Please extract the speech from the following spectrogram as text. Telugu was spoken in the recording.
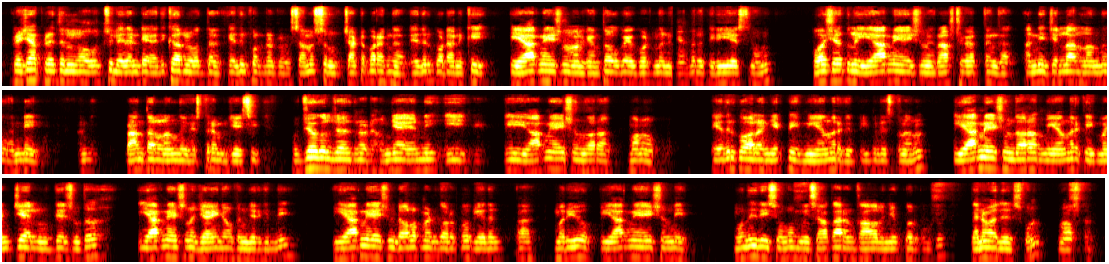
ప్రజాప్రతినిధులు వచ్చు లేదంటే అధికారుల వద్ద ఎదుర్కొంటున్నటువంటి సమస్యలు చట్టపరంగా ఎదుర్కోవడానికి ఈ ఆర్గనైజేషన్ మనకు ఎంతో ఉపయోగపడుతుందని అందరూ తెలియజేస్తున్నాము భవిష్యత్తులో ఈ ఆర్గనైజేషన్ రాష్ట్ర వ్యాప్తంగా అన్ని జిల్లాల నందు అన్ని అన్ని ప్రాంతాల నందు విస్తరింపజేసి ఉద్యోగులు జరుగుతున్న అన్యాయాన్ని ఈ ఈ ఆర్గనైజేషన్ ద్వారా మనం ఎదుర్కోవాలని చెప్పి మీ అందరికి పిలుపునిస్తున్నాను. ఈ ఆర్గనైజేషన్ ద్వారా మీ అందరికి మంచి చేయాలనే ఉద్దేశంతో ఈ ఆర్గనైజేషన్లో జాయిన్ అవ్వడం జరిగింది. ఈ ఆర్గనైజేషన్ డెవలప్మెంట్ కొరకు లేదంటే మరియు ఈ ఆర్గనైజేషన్ని ముందుకు తీసుకుని మీ సహకారం కావాలని చెప్పి కోరుకుంటూ ధన్యవాదాలు తెలుసుకుని నమస్కారం.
